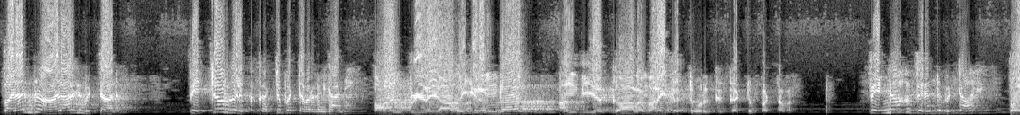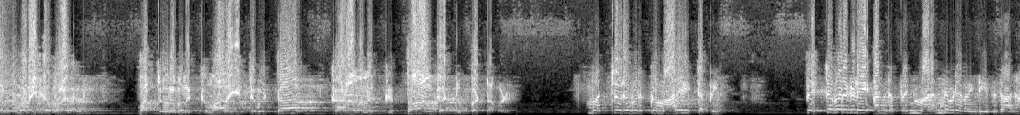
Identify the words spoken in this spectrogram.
வளர்ந்து ஆளாகிவிட்டாலும் பெற்றோர்களுக்கு கட்டுப்பட்டவர்கள் தானே? ஆண் பிள்ளையாக இருந்தால் அந்திய காலம் வரை பெற்றோருக்கு கட்டுப்பட்டவன். பெண்ணாக பிறந்து விட்டால்? பருவம் அடைந்த பிறகு மற்றொருவனுக்கு மாலையிட்டு விட்டால் கணவனுக்கு தான் கட்டுப்பட்டவள். மற்றொருவருக்கு மாலையிட்ட பின் பெற்றவர்களை அந்த பெண் மறந்துவிட வேண்டியதுதானா?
